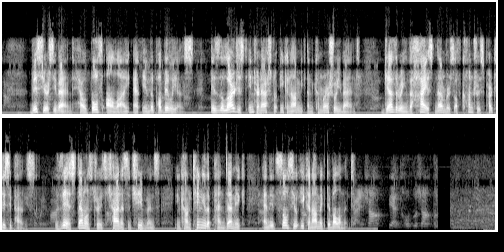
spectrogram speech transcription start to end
This year's event, held both online and in the pavilions, is the largest international economic and commercial event, gathering the highest numbers of countries' participants. This demonstrates China's achievements in containing the pandemic and its socio-economic development.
